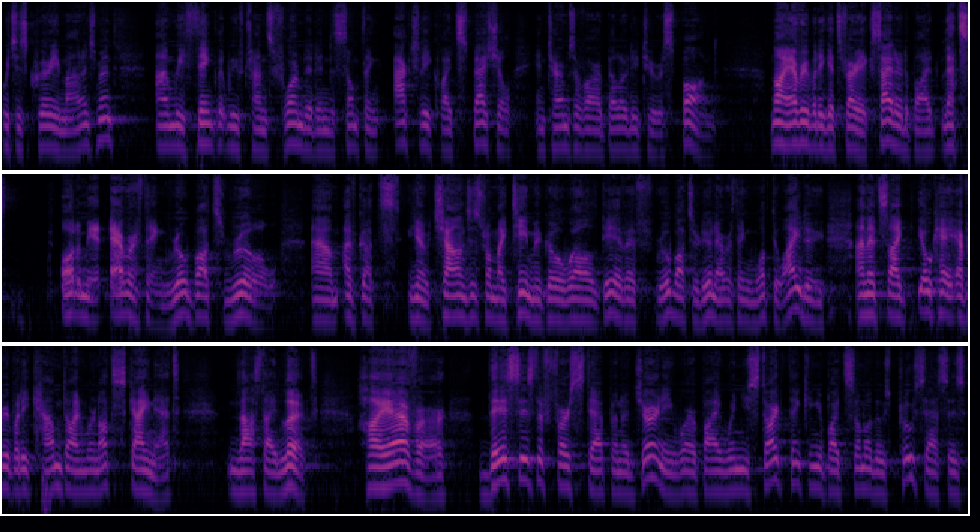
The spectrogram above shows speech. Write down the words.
which is query management, and we think that we've transformed it into something actually quite special in terms of our ability to respond. Now everybody gets very excited about, let's automate everything, robots rule. Um, I've got you know challenges from my team who go, well, Dave, if robots are doing everything, what do I do? And it's like, okay, everybody calm down. We're not Skynet last I looked. However, this is the first step in a journey whereby when you start thinking about some of those processes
